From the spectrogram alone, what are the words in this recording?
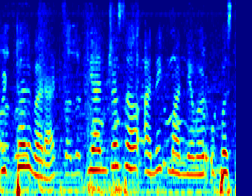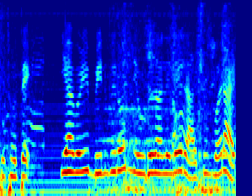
विठ्ठल वराट यांच्यासह अनेक मान्यवर उपस्थित होते. यावेळी बिनविरोध निवडून आलेले राजू वराट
